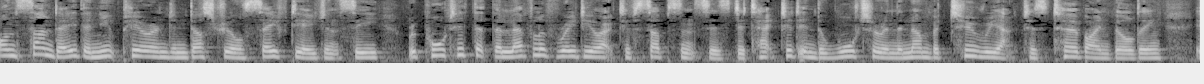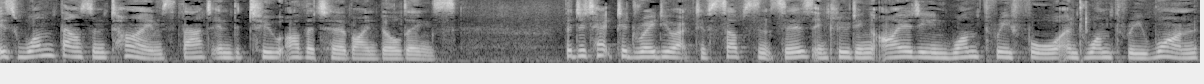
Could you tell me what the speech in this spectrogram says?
On Sunday, the Nuclear and Industrial Safety Agency reported that the level of radioactive substances detected in the water in the number 2 reactor's turbine building is 1,000 times that in the two other turbine buildings. The detected radioactive substances, including iodine 134 and 131,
